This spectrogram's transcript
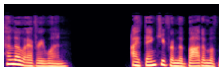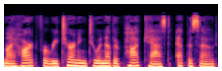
Hello, everyone. I thank you from the bottom of my heart for returning to another podcast episode.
